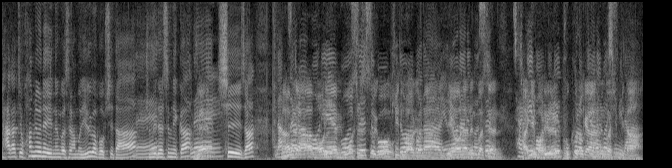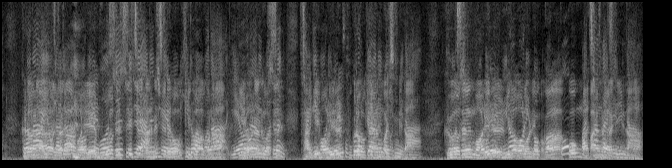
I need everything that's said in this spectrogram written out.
다 같이 화면에 있는 것을 한번 읽어 봅시다. 네. 준비됐습니까? 네. 시작. 남자가 머리에 무엇을 쓰고 기도하거나 예언하는 것은 자기 머리를 부끄럽게 하는 것입니다. 그러나 여자가 머리에 무엇을 쓰지 않은 채로 기도하거나 예언하는 것은 자기 머리를 부끄럽게 하는 것입니다. 그것은 머리를 밀어버린 것과 꼭 마찬가지입니다.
